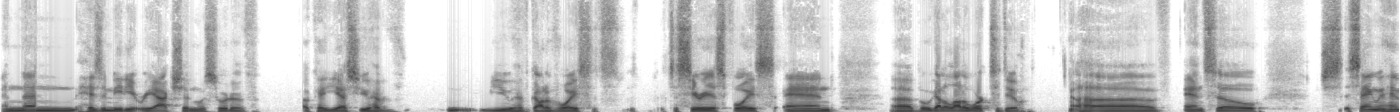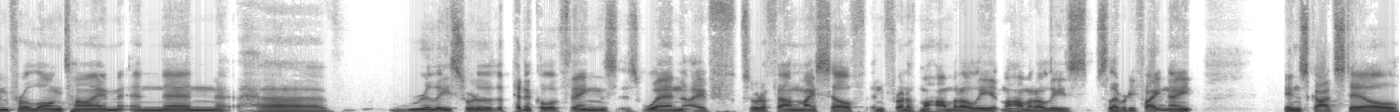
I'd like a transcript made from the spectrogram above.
And then his immediate reaction was sort of, okay, yes, you have you have got a voice. It's it's a serious voice, and uh, but we got a lot of work to do. Uh, and so sang with him for a long time, and then uh, really sort of the pinnacle of things is when I've sort of found myself in front of Muhammad Ali at Muhammad Ali's Celebrity Fight Night in Scottsdale.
